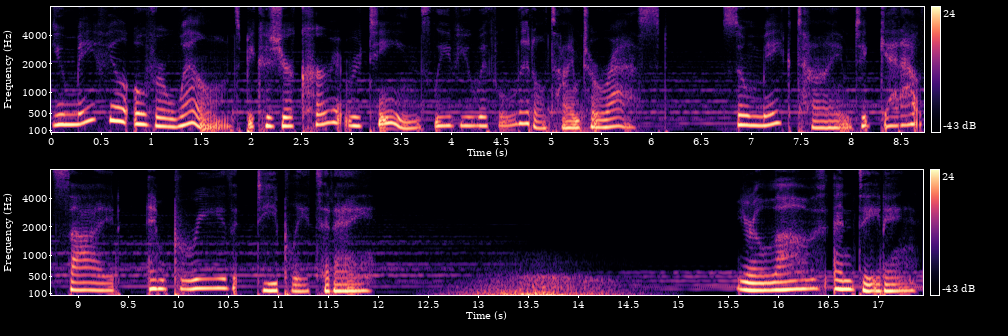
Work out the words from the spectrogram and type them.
You may feel overwhelmed because your current routines leave you with little time to rest. So make time to get outside and breathe deeply today. Your love and dating.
